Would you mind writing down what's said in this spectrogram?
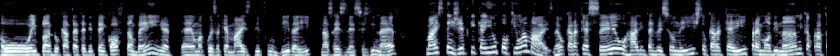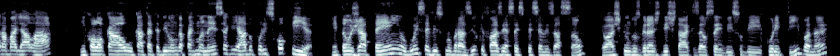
O implante do catéter de Tenkoff também é, é, uma coisa que é mais difundida aí nas residências de nefro, mas tem gente que quer ir um pouquinho a mais, né? O cara quer ser o radiointervencionista, o cara quer ir para hemodinâmica para trabalhar lá e colocar o catéter de longa permanência guiado por escopia. Então, já tem alguns serviços no Brasil que fazem essa especialização. Eu acho que um dos grandes destaques é o serviço de Curitiba, né?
